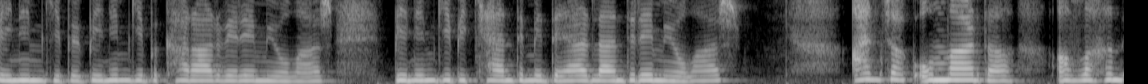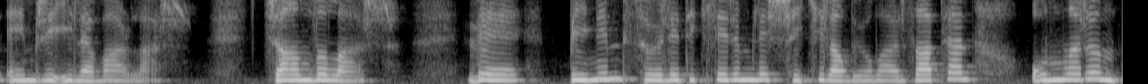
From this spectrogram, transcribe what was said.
Benim gibi, benim gibi karar veremiyorlar. Benim gibi kendimi değerlendiremiyorlar. Ancak onlar da Allah'ın emri ile varlar. Canlılar ve benim söylediklerimle şekil alıyorlar. Zaten onların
